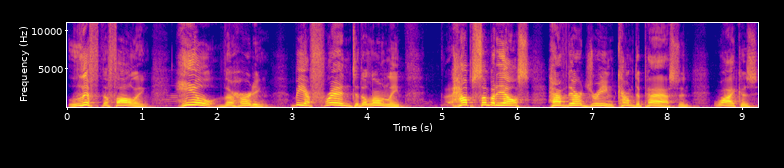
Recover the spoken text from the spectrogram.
lift the falling, heal the hurting, be a friend to the lonely, help somebody else have their dream come to pass. And why? Because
